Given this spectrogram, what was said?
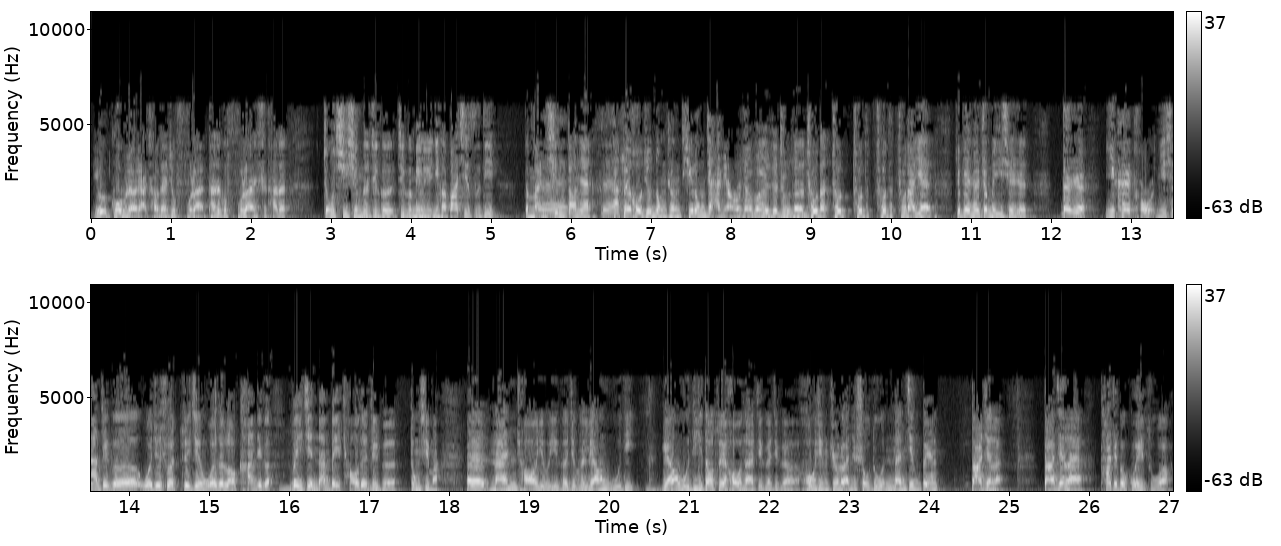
有过不了俩朝代就腐烂。他这个腐烂是他的周期性的这个这个命运。你看八旗子弟。的满清当年，他最后就弄成提笼架鸟，知道不？抽抽大抽抽抽抽大烟，就变成这么一些人。但是一开头，你像这个，我就说最近我就老看这个魏晋南北朝的这个东西嘛。呃，南朝有一个这个梁武帝，梁武帝到最后呢，这个这个侯景之乱，这首都南京被人打进来，打进来，他这个贵族啊，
